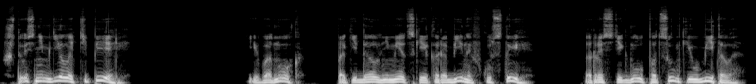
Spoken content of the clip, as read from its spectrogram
«Что с ним делать теперь?» Иванок покидал немецкие карабины в кусты, расстегнул подсумки убитого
